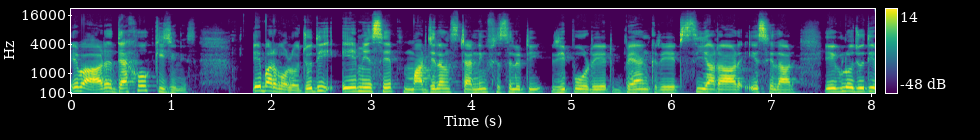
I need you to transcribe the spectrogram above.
এবার দেখো কী জিনিস। এবার বলো, যদি MSF marginal standing facility repo rate bank rate CRR SLR এগুলো যদি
